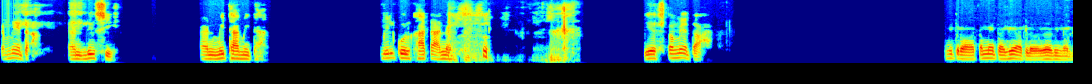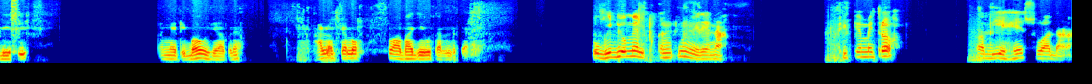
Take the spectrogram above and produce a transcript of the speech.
ટમેટા એન્ડ દેશી એન્ડ મીઠા મીઠા. બિલકુલ ખાટા નહીં. યસ ટમેટા. મિત્રો, આ ટમેટા છે આપણે રેડીના દેશી. ટમેટી બહુ છે આપણે. હાલો, ચલો, શું આ ભાજી ઉતારી લેતા. तो वीडियो में कंटिन्यू रहना। ठीक है मित्रों? अब ये है स्वादाना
